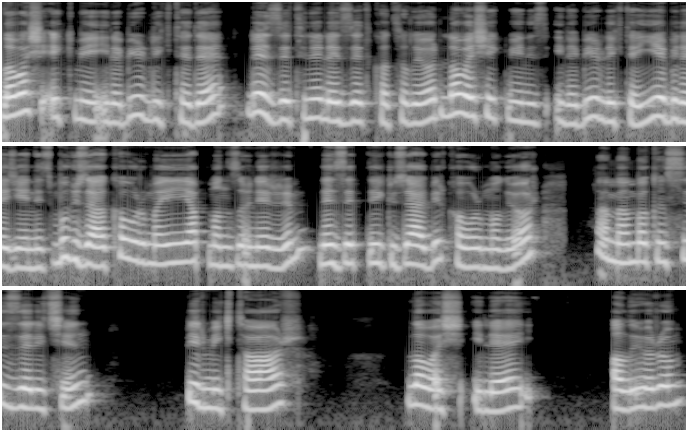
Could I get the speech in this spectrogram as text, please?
Lavaş ekmeği ile birlikte de lezzetine lezzet katılıyor. Lavaş ekmeğiniz ile birlikte yiyebileceğiniz bu güzel kavurmayı yapmanızı öneririm. Lezzetli güzel bir kavurma oluyor. Hemen bakın sizler için bir miktar lavaş ile alıyorum.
